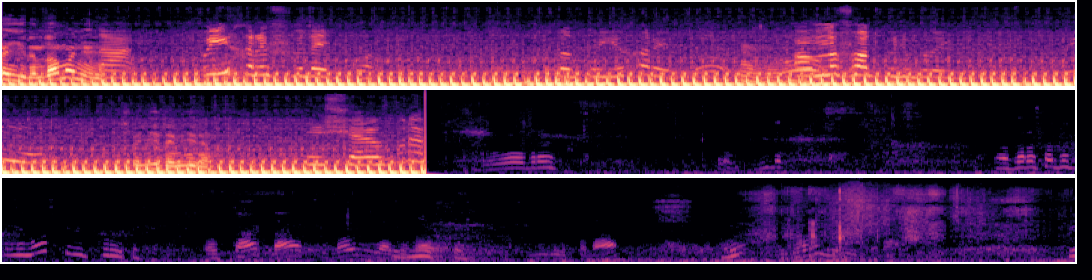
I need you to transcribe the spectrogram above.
ми їдемо, да, Манюнь? Так. Поїхали швиденько. Тут поїхали. Угу. А на фотку не буде. Все, їдемо, їдемо. І ще раз буде. Добре. А зараз треба тобі ножки відкрути. От так, да, сюди я. Підніжки. Дивіться, да? Ти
